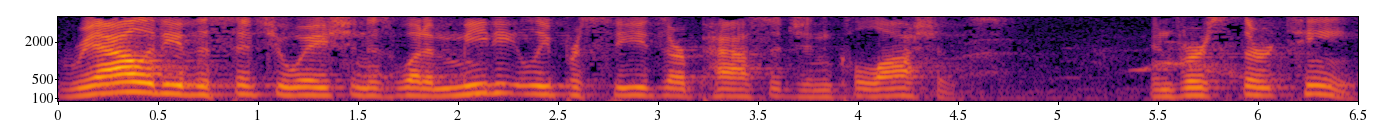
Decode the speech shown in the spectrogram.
The reality of the situation is what immediately precedes our passage in Colossians, in verse 13.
